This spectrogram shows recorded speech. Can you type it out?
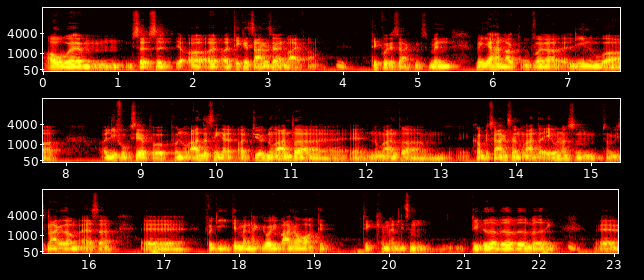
Og, øhm, så, så, og, og, og det kan sagtens være en vej frem. Det kunne det sagtens. Men, men jeg har nok brug for lige nu at, at lige fokusere på, på nogle andre ting og, og dyrke nogle andre, øh, nogle andre øh, kompetencer, nogle andre evner, som, som vi snakkede om. Altså, øh, fordi det, man har gjort i mange år, det, det kan man ligesom blive ved og ved og ved med. Ikke? Mm. Øh,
